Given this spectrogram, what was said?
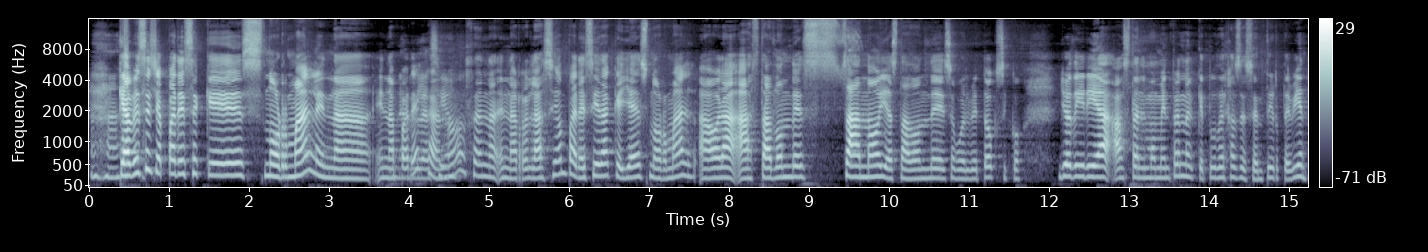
Ajá. Que a veces ya parece que es normal en la, en la pareja. ¿no? O sea, en la, en la relación pareciera que ya es normal. Ahora, ¿hasta dónde es sano y hasta dónde se vuelve tóxico. Yo diría hasta el momento en el que tú dejas de sentirte bien.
